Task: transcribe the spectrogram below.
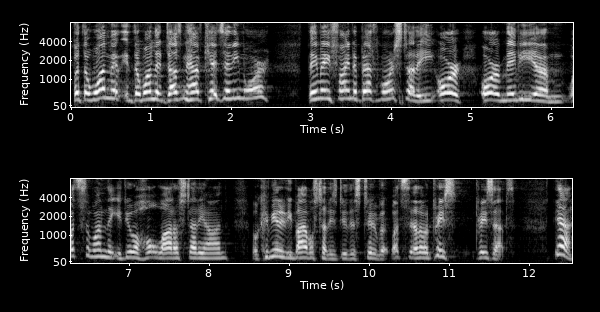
But the one that, the one that doesn't have kids anymore, they may find a Beth Moore study, or, or maybe, um, what's the one that you do a whole lot of study on? Well, community Bible studies do this too, but what's the other one? Pre- precepts. Yeah,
